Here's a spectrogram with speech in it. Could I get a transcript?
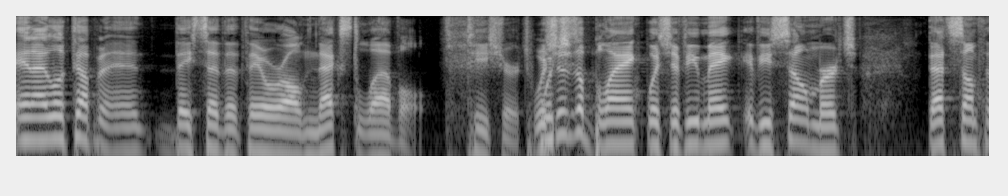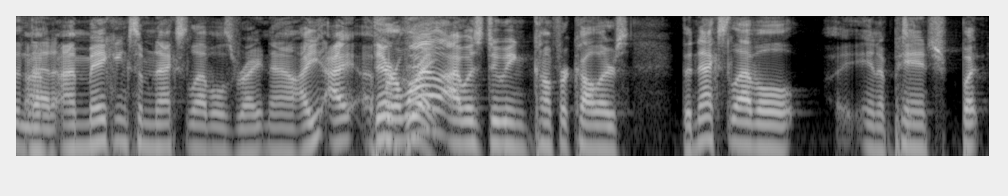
And I looked up and they said that they were all next level t-shirts, which, Which- is a blank. Which if you make if you sell merch, that's something that I'm, I'm making some next levels right now. I, I for a while great. I was doing comfort colors, the next level in a pinch, but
